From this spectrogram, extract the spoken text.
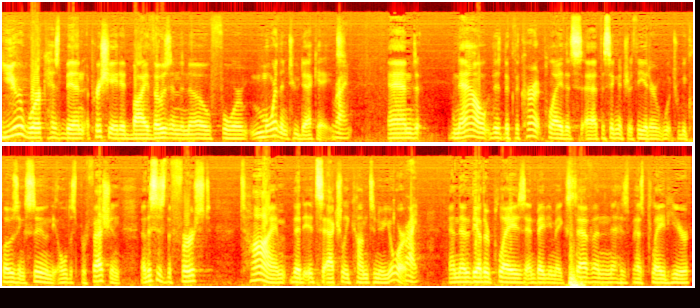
your work has been appreciated by those in the know for more than two decades. Right. And now, the, the, the current play that's at the Signature Theater, which will be closing soon, The Oldest Profession, now this is the first time that it's actually come to New York. Right. And the, the other plays, and Baby Makes Seven has, has played here.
